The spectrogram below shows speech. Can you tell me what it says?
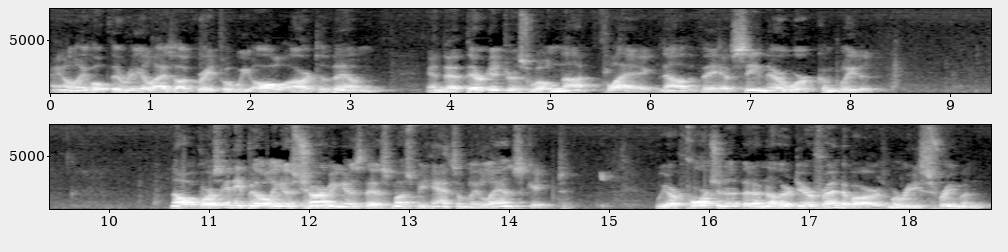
I only hope they realize how grateful we all are to them and that their interest will not flag now that they have seen their work completed. Now, of course, any building as charming as this must be handsomely landscaped. We are fortunate that another dear friend of ours, Maurice Freeman,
